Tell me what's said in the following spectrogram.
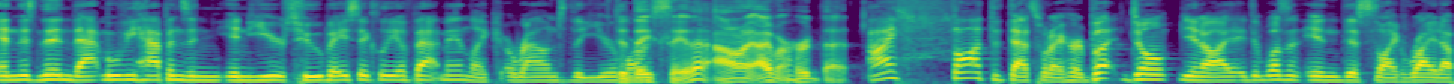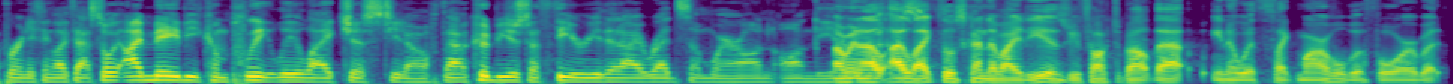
and this then that movie happens in in year two basically of Batman like around the year Did mark they say that? I don't. I haven't heard that. I thought that that's what I heard, but don't you know? I, it wasn't in this like write up or anything like that. So I may be completely like just you know that could be just a theory that I read somewhere on on the. I mean, I, I like those kind of ideas. We've talked about that, you know, with like Marvel before, but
